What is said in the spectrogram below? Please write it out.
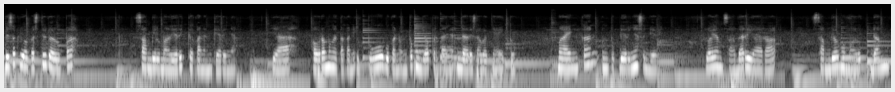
Besok juga pasti udah lupa. Sambil melirik ke kanan kirinya. Ya, Aura mengatakan itu bukan untuk menjawab pertanyaan dari sahabatnya itu, melainkan untuk dirinya sendiri. Lo yang sabar ya, Ra sambil memeluk dan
